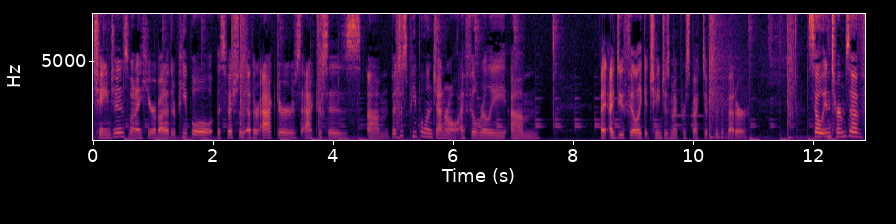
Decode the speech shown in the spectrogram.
changes when I hear about other people, especially other actors, actresses, um, but just people in general. I feel really, um, I, I do feel like it changes my perspective for the better. So, in terms of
